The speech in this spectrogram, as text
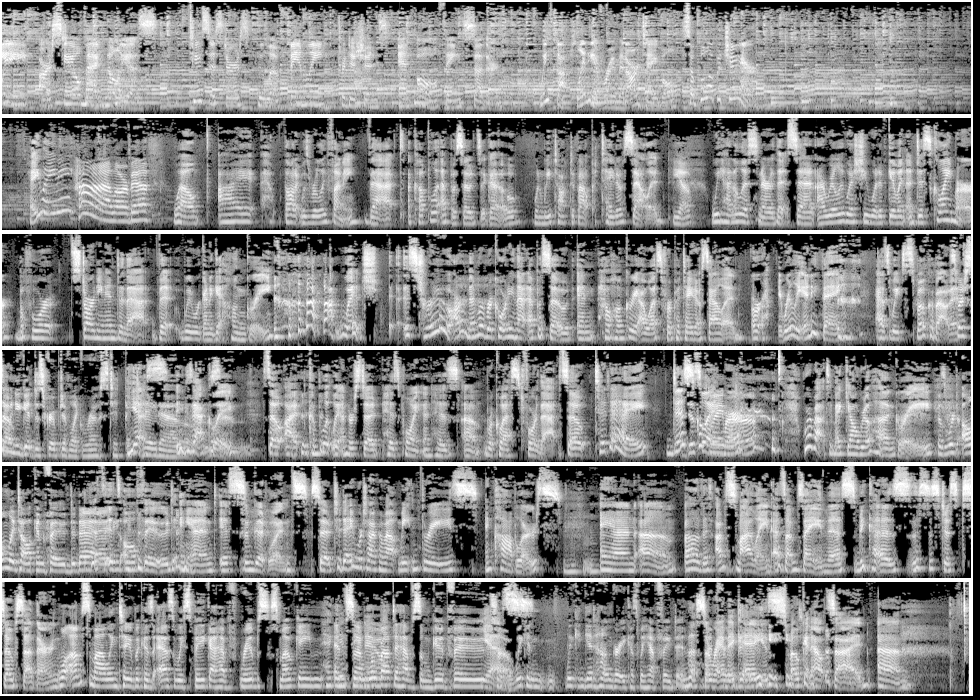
We are Steel Magnolias, two sisters who love family, traditions, and all things Southern. We've got plenty of room at our table, so pull up a chair. Hey, Lainey. Hi, Laura Beth. Well, I thought it was really funny that a couple of episodes ago, when we talked about potato salad, Yep. we had a listener that said, I really wish you would have given a disclaimer before starting into that, that we were going to get hungry. Which is true. I remember recording that episode and how hungry I was for potato salad, or really anything, as we spoke about it. Especially So- when you get descriptive like roasted potatoes. Yes, exactly. So I completely understood his point and his um, request for that. So today, disclaimer, we're about to make y'all real hungry. Because we're only talking food today. It's, it's all food and it's some good ones. So today we're talking about meat and threes and cobblers. And um, oh, this I'm smiling as I'm saying this because this is just so southern. well, I'm smiling too because as we speak, I have ribs smoking, Heck and so we're about to have some good food. Yes. so we can we can get hungry because we have food. To, the good ceramic egg is smoking outside. Um,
